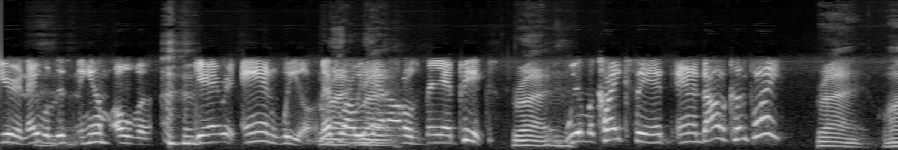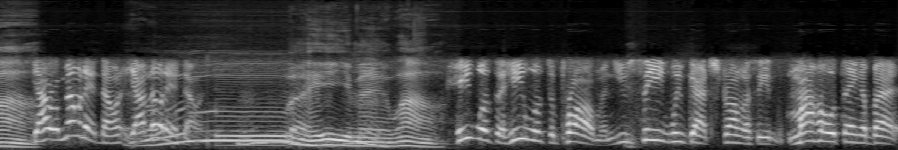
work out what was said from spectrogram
ear, and they were listening to him over Garrett and Will. That's Right, why we right. had all those bad picks. Right, Will McClay said Aaron Donald couldn't play. Right. Wow. Y'all remember that, don't? Y'all know that, don't? Ooh, I hear you, man. Wow. He was the he was the problem. And you see, we've got stronger. See, my whole thing about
